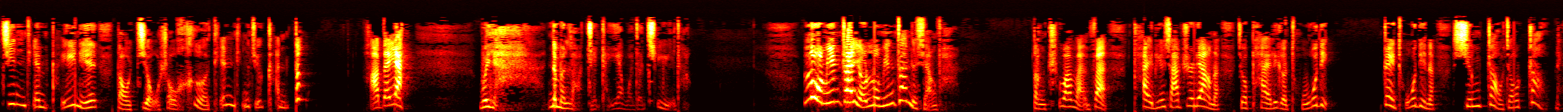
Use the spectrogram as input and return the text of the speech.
今天陪您到九寿贺天庭去看灯。好的呀，我呀，那么老剑客爷，我就去一趟。陆明瞻有陆明瞻的想法，等吃完晚饭，太平侠之亮呢就派了一个徒弟。这徒弟呢，姓赵，叫赵亮，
